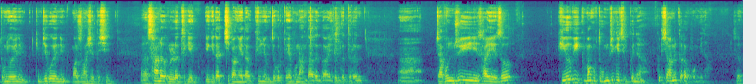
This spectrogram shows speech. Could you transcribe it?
동료 의원님 김재고 의원님 말씀하셨듯이 어, 산업을 어떻게 여기다 지방에다 균형적으로 배분한다든가 이런 것들은 어, 자본주의 사회에서 기업이 그만큼 또 움직여질 거냐 그렇지 않을 거라고 봅니다. 그래서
